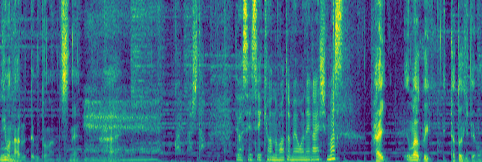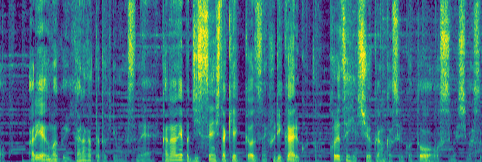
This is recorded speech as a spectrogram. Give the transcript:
にもなるってことなんですね。はい、わかりました。では先生今日のまとめをお願いします。はい、うまくいった時でもあるいはうまくいかなかった時でもですね必ずやっぱ実践した結果をですね振り返ること。これぜひ習慣化することをお勧めします。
